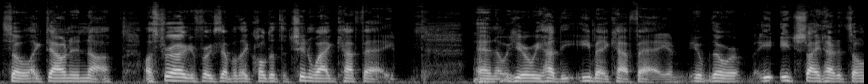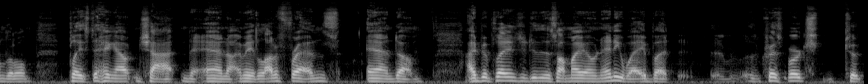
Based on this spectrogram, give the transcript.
So like down in uh, Australia, for example, they called it the Chinwag Cafe and here we had the eBay cafe, and there were each site had its own little place to hang out and chat, and, and I made a lot of friends. And um, I'd been planning to do this on my own anyway, but uh, Chris Birch took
